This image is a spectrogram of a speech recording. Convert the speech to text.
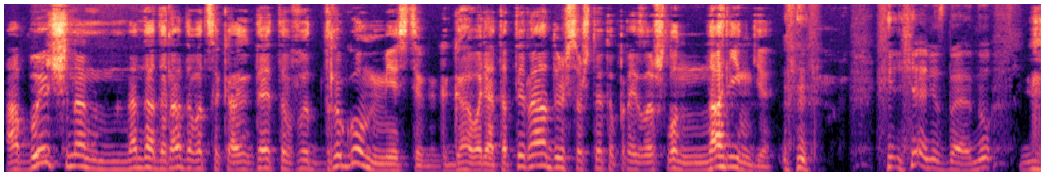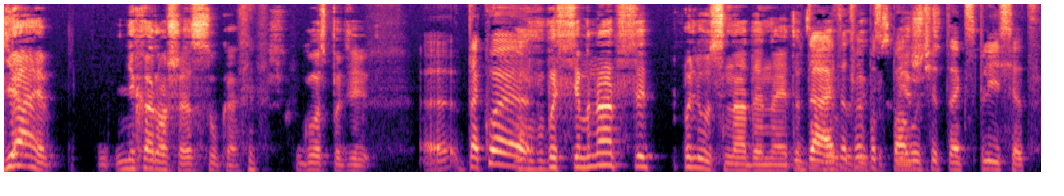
обычно надо радоваться, когда это в другом месте говорят, а ты радуешься, что это произошло на ринге. Я не знаю, ну... Я нехорошая сука. Господи. Э, такое... 18 плюс надо на этот Да, этот выпуск, получит эксплисит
